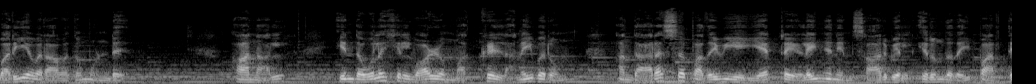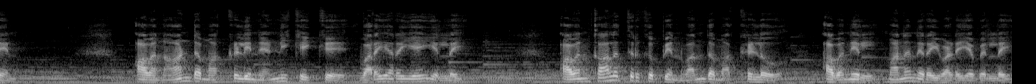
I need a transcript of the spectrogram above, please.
வறியவராவதும் உண்டு. ஆனால் இந்த உலகில் வாழும் மக்கள் அனைவரும் அந்த அரச பதவியை ஏற்ற இளைஞனின் சார்பில் இருந்ததை பார்த்தேன். அவன் ஆண்ட மக்களின் எண்ணிக்கைக்கு வரையறையே இல்லை. அவன் காலத்திற்கு பின் வந்த மக்களோ அவனில் மனநிறைவடையவில்லை.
